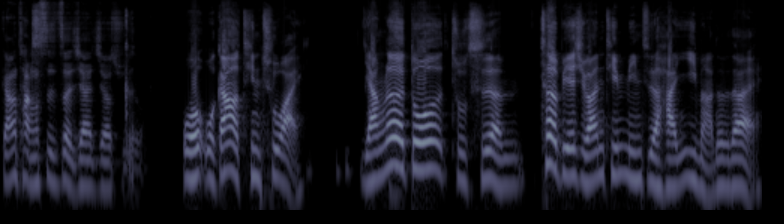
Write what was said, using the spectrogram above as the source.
刚刚唐氏症现在就要取什么？我我刚好听出来，养乐多主持人特别喜欢听名字的含义嘛，对不对？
